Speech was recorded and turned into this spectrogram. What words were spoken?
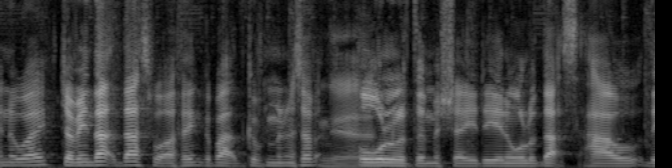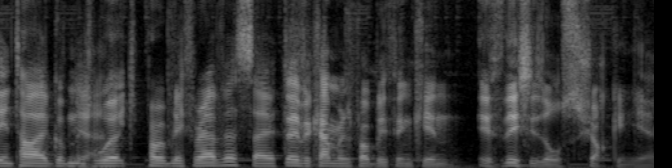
in a way? Do you know I mean that that's what I think about government and stuff. Yeah. All of them are shady, and all of that's how the entire government's Yeah. worked probably forever. So David Cameron's probably thinking, if this is all shocking yeah,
